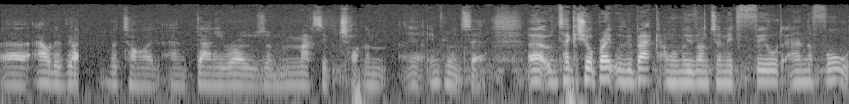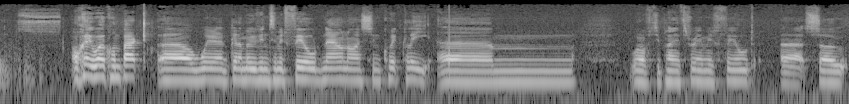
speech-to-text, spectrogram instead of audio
uh, Alderweireld. Vertonghen and Danny Rose, a massive Tottenham uh, influence there. Uh, we'll take a short break, we'll be back and we'll move on to midfield and the forwards. Okay, welcome back. Uh, we're going to move into midfield now, nice and quickly. Um, we're obviously playing three in midfield, uh, so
